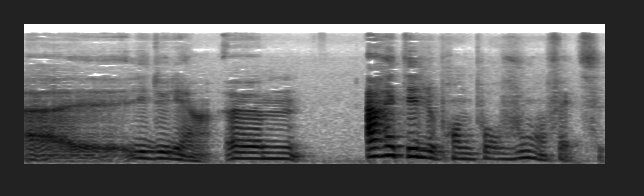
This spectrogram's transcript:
Euh, les deux, 1. Arrêtez de le prendre pour vous en fait.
